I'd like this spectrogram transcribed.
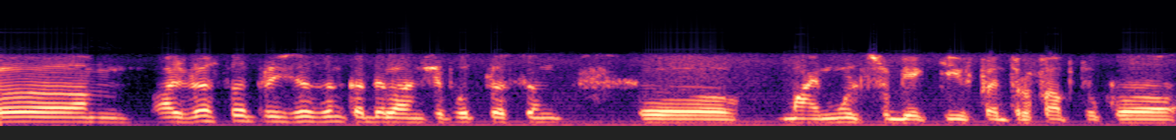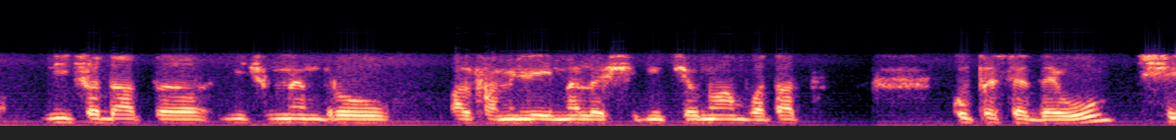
Uh, aș vrea să precizez încă de la început că sunt uh, mai mult subiectiv pentru faptul că niciodată niciun membru al familiei mele și nici eu nu am votat cu PSD-ul și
